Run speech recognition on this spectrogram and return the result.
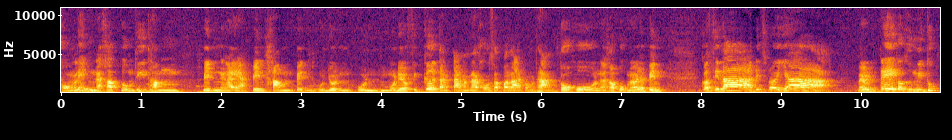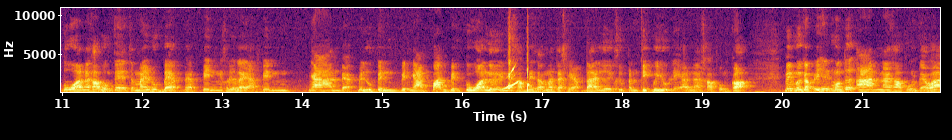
ของเล่นนะครับผมที่ทำเป็นยังไงอะ เป็นทำเป็นหุ่นยนต์หุ่นโมเดลฟิกเกอร์ต่างๆนานาของสัตว์ประหลาดของทางโตโฮนะครับผมไม่ว่าจะเป็น Godzilla Destroyer เบลนเต้ก็คือมีทุกตัวนะครับผมแต่จะไม่รูปแบบแบบเป็นเขาเรียกอะไรอะเป็นงานแบบเป็นรูปเป็นเป็นงานปั้นเป็นตัวเลยนะครับไม่สามารถจะขยับได้เลยคือมันฟิกไว้อยู่แล้วนะครับผมก็ ไม่เหมือนกับ Asian Monster Art นะครับผมแต่ว่า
